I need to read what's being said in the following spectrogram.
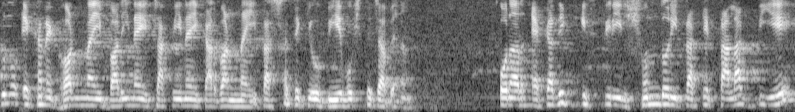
কোনো এখানে ঘর নাই, বাড়ি নাই, চাকরি নাই, কারবার নাই, তার সাথে কেউ বিয়ে বসতে চাবে না। ওনার একাধিক স্ত্রীর সুন্দরীটাকে তালাক দিয়ে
